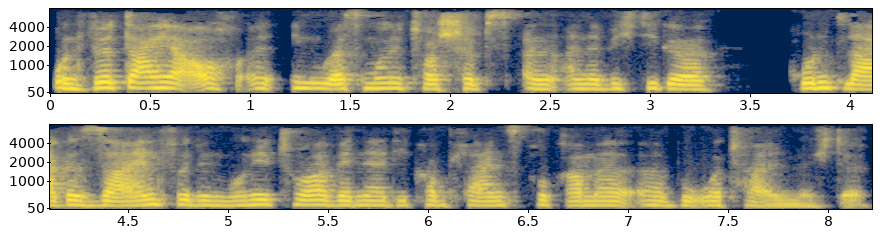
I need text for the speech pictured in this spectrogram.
und wird daher auch äh, in US-Monitorships eine wichtige Grundlage sein für den Monitor, wenn er die Compliance-Programme äh, beurteilen möchte.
